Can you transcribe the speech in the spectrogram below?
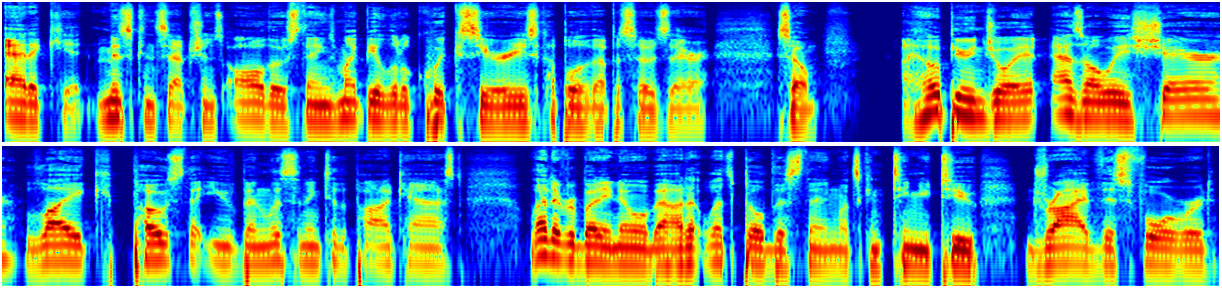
etiquette, misconceptions, all those things. Might be a little quick series, couple of episodes there. So I hope you enjoy it. As always, share, like, post that you've been listening to the podcast. Let everybody know about it. Let's build this thing. Let's continue to drive this forward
